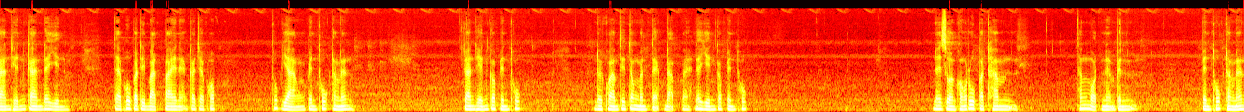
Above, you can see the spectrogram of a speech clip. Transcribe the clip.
การเห็นการได้ยิน แต่ผู้ปฏิบัติไปเนี่ยก็จะพบทุกอย่างเป็นทุกข์ทั้งนั้น การเห็นก็เป็นทุกข์ โดยความที่ต้องมันแตกดับไป ได้ยินก็เป็นทุกข์ ในส่วนของรูปธรรม ทั้งหมดเนี่ยเป็นเป็นทุกข์ทางนั้น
